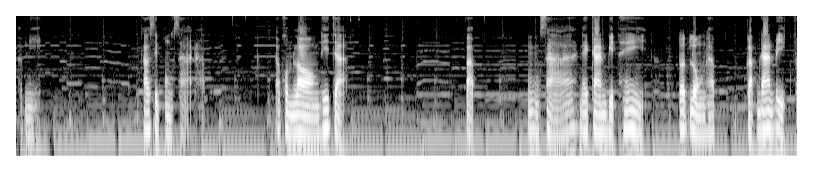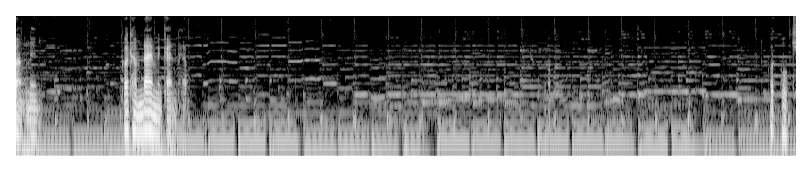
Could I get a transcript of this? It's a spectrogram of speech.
แบบนี้ 90 องศาครับ แล้วผมลองที่จะ ปรับองศาในการบิดให้ลดลงครับ กลับด้านไปอีกฝั่งหนึ่ง ก็ทำได้เหมือนกันครับ เค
